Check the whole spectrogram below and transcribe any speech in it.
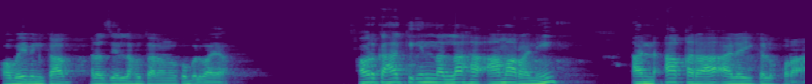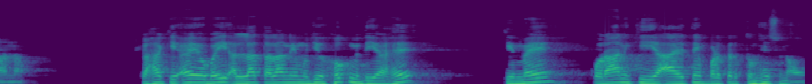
عبی بن کعب رضی اللہ تعالیٰ عنہ کو بلوایا اور کہا کہ ان اللہ آمرنی ان اقرا علیک القرآن۔ کہا کہ اے عبی، اللہ تعالیٰ نے مجھے حکم دیا ہے کہ میں قرآن کی یہ آیتیں پڑھ کر تمہیں سناؤں۔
